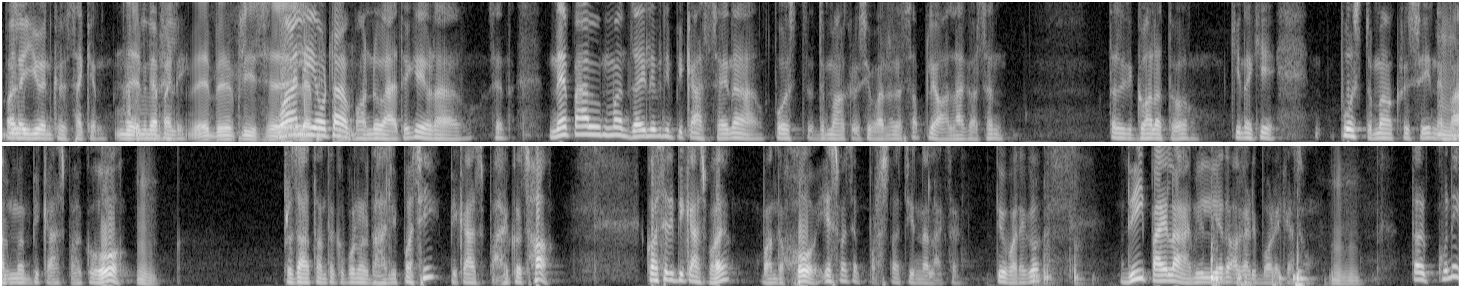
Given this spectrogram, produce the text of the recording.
पहिला युएनको सेकेन्ड नेपाली। प्लिज उहाँले एउटा भन्नुभएको थियो कि एउटा नेपालमा जहिले पनि विकास छैन पोस्ट डेमोक्रेसी भनेर सबले हल्ला गर्छन्। तर त्यो गलत हो किनकि पोस्ट डेमोक्रेसी नेपालमा विकास भएको हो। प्रजातन्त्रको पुनर्बहाली पछि विकास भएको छ। कसरी विकास भयो? भन्दा हो यसमा चाहिँ प्रश्न चिन्ह लाग्छ। त्यो भनेको दुई पाइला हामी लिएर अगाडि बढेका छौँ। तर कुनै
